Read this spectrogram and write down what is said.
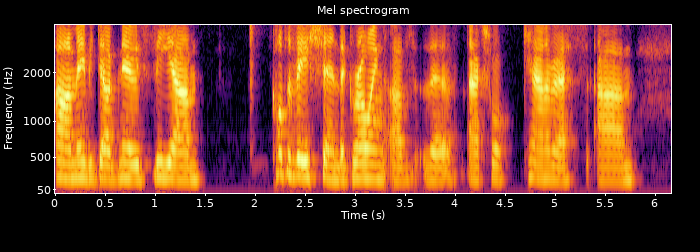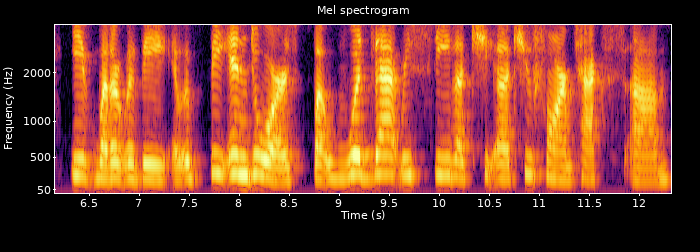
uh, maybe Doug knows the um, cultivation, the growing of the actual cannabis. Um, whether it would be it would be indoors, but would that receive a Q, a Q farm tax um,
